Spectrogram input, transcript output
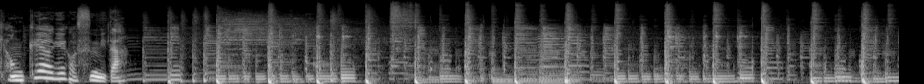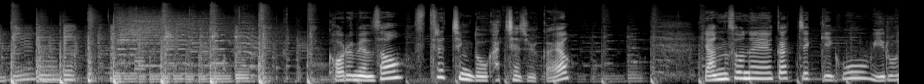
경쾌하게 걷습니다. 걸으면서 스트레칭도 같이 해줄까요? 양손을 깍지 끼고 위로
